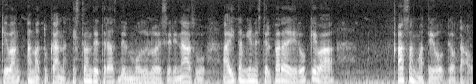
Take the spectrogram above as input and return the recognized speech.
que van a Matucana, están detrás del módulo de Serenazgo. Ahí también está el paradero que va a San Mateo de Otao.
